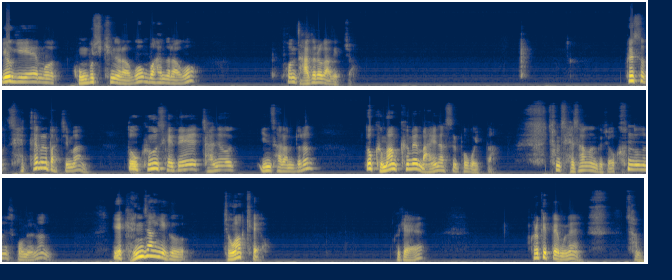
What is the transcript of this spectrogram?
여기에 뭐 공부시키느라고 뭐 하느라고 돈 다 들어가겠죠. 그래서 혜택을 받지만 또 그 세대의 자녀인 사람들은 또 그만큼의 마이너스를 보고 있다. 참 세상은 그죠. 큰 눈에서 보면은 이게 굉장히 그 정확해요. 그게 그렇기 때문에 참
